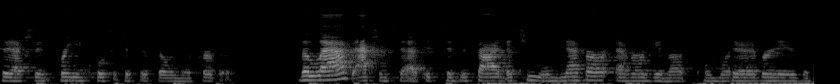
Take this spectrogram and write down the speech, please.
to actually bring you closer to fulfilling your purpose. The last action step is to decide that you will never ever give up on whatever it is that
